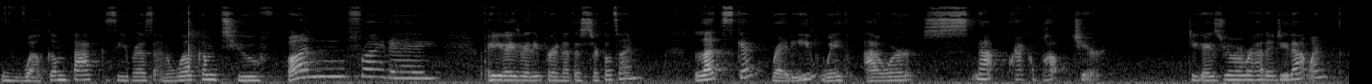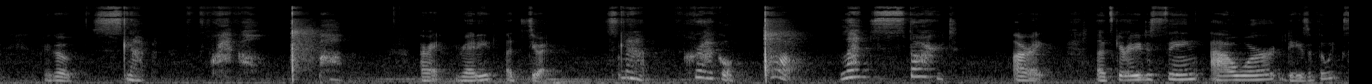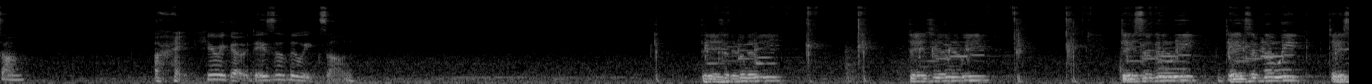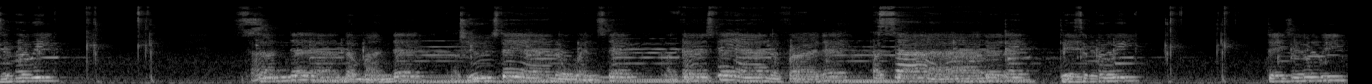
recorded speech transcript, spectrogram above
Welcome back, zebras, and welcome to Fun Friday. Are you guys ready for another circle time? Let's get ready with our snap, crackle, pop cheer. Do you guys remember how to do that one? We go. Snap, crackle, pop. All right, ready? Let's do it. Snap, crackle, pop. Let's start. All right, let's get ready to sing our Days of the Week song. All right, here we go. Days of the Week song. Days of the week. Days of the week. Days of the week. Days of the week. Days of the week. Sunday and a Monday, a Tuesday and a Wednesday, a Thursday and a Friday, a Saturday. Days of the week. Days of the week.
